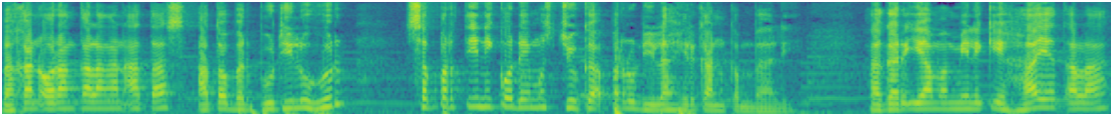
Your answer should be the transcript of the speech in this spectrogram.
Bahkan orang kalangan atas atau berbudi luhur seperti Nikodemus juga perlu dilahirkan kembali agar ia memiliki hayat Allah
